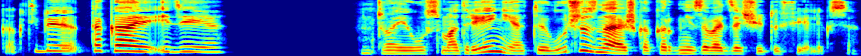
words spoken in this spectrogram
Как тебе такая идея? Твое усмотрение, ты лучше знаешь, как организовать защиту Феликса.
